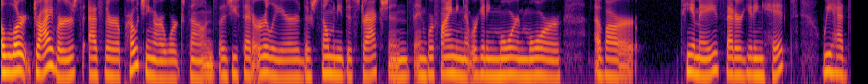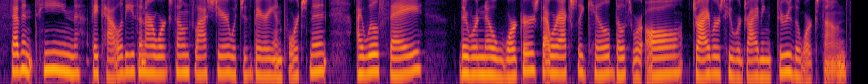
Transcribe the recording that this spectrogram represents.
alert drivers as they're approaching our work zones. As you said earlier, there's so many distractions, and we're finding that we're getting more and more of our TMAs that are getting hit. We had 17 fatalities in our work zones last year, which is very unfortunate. I will say there were no workers that were actually killed. Those were all drivers who were driving through the work zones.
